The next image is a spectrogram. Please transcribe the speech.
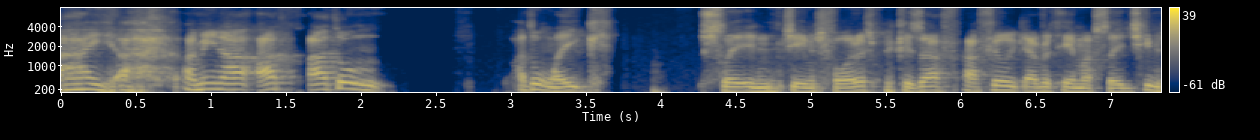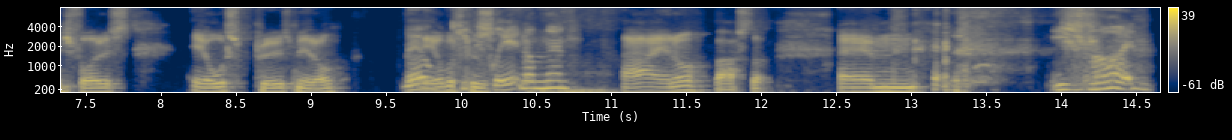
I, I mean, I, I, I don't, I don't like slating James Forrest because I, I feel like every time I slate James Forrest, he always proves me wrong. Well, keep slating him then. I know, bastard. Um, He's rotten.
